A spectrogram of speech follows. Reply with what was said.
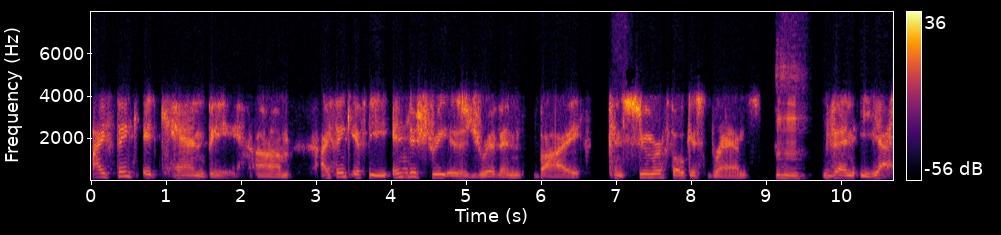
I think it can be. Um, I think if the industry is driven by consumer focused brands, mm-hmm. then yes,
